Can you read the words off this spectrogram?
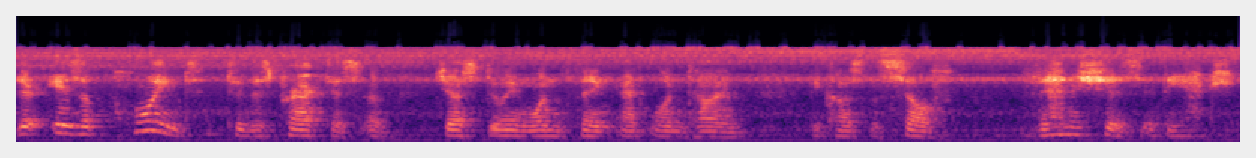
There is a point to this practice of just doing one thing at one time because the self vanishes in the action.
